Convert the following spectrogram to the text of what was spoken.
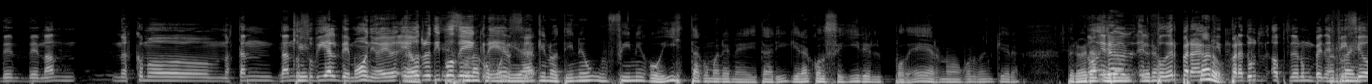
de, de no, no es como, no están dando que- su vida al demonio, es, es Claro, otro tipo es de una creencia. comunidad que no tiene un fin egoísta como era en Hereditary, que era conseguir el poder, no me acuerdo en qué era. Pero era, No, era, era- el- el era- poder para, claro, para tú obtener un beneficio.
